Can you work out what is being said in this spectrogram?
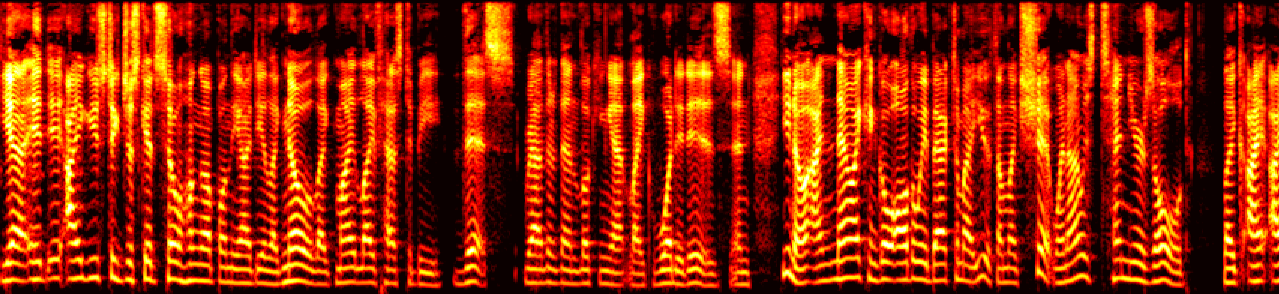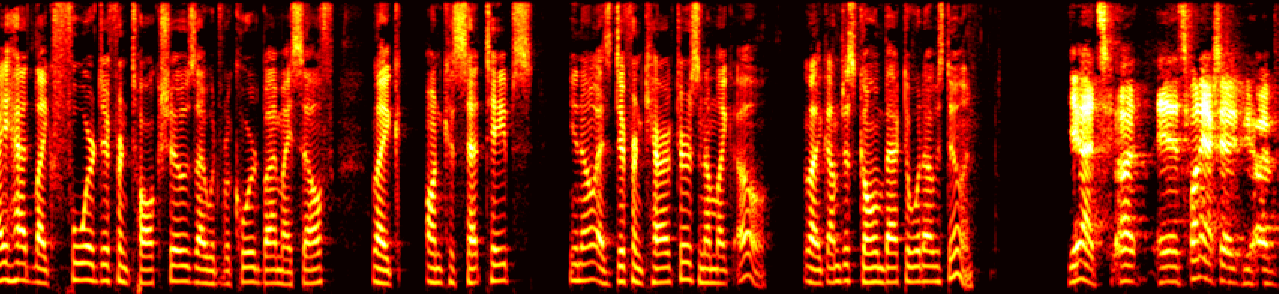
yeah. It, it, I used to just get so hung up on the idea, like, no, like my life has to be this, rather than looking at like what it is. And you know, I now I can go all the way back to my youth. I'm like, shit. When I was ten years old, like I I had like four different talk shows I would record by myself, like on cassette tapes, you know, as different characters. And I'm like, oh, like I'm just going back to what I was doing. Yeah, it's uh, it's funny actually. I,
